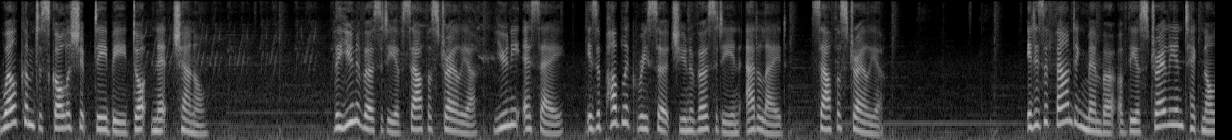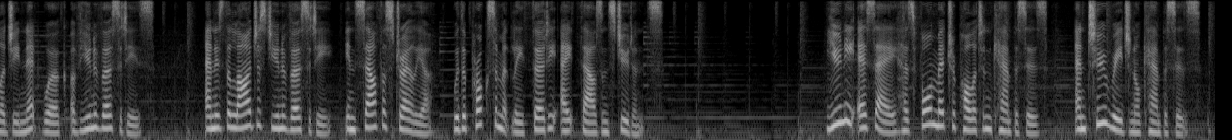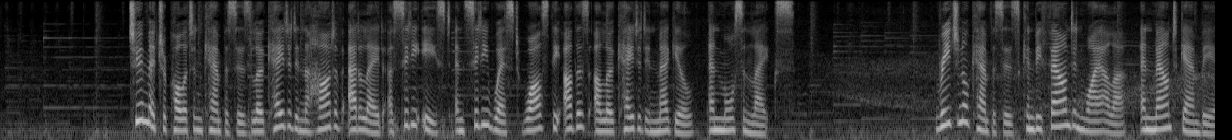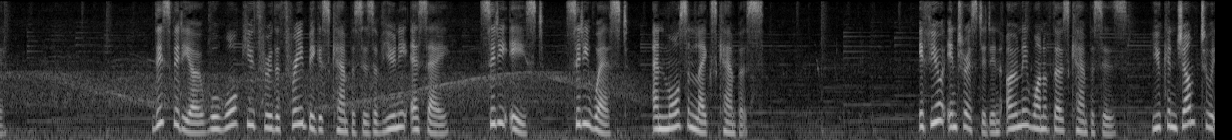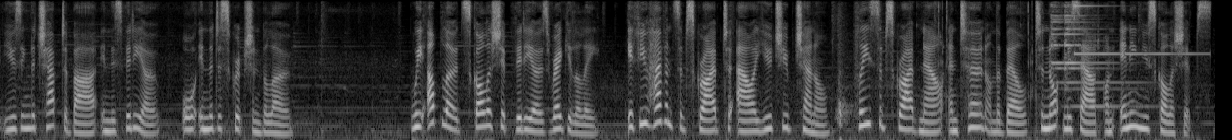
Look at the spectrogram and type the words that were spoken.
Welcome to scholarshipdb.net channel. The University of South Australia, Uni SA, is a public research university in Adelaide, South Australia. It is a founding member of the Australian Technology Network of Universities and is the largest university in South Australia with approximately 38,000 students. Uni SA has four metropolitan campuses and two regional campuses. Two metropolitan campuses located in the heart of Adelaide are City East and City West whilst the others are located in Magill and Mawson Lakes. Regional campuses can be found in Whyalla and Mount Gambier. This video will walk you through the three biggest campuses of Uni SA, City East, City West, and Mawson Lakes campus. If you're interested in only one of those campuses, you can jump to it using the chapter bar in this video, or in the description below. We upload scholarship videos regularly. If you haven't subscribed to our YouTube channel, please subscribe now and turn on the bell to not miss out on any new scholarships.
